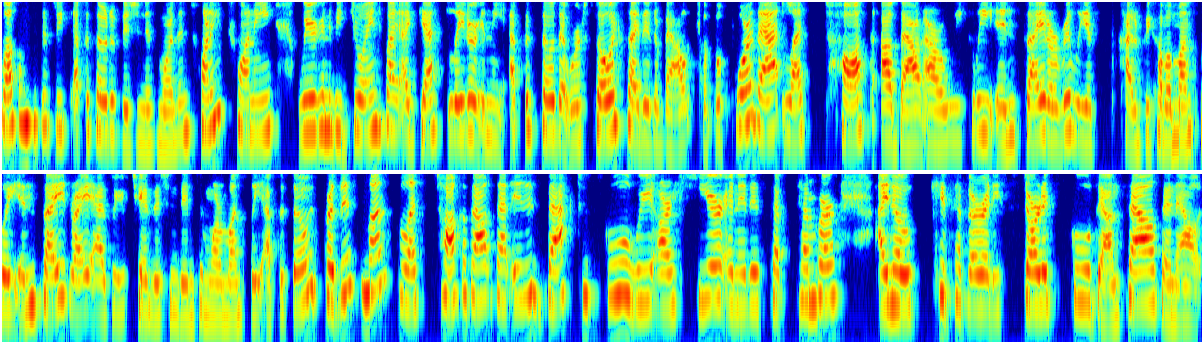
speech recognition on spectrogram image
Welcome to this week's episode of Vision is More Than 2020. We are going to be joined by a guest later in the episode that we're so excited about. But before that, let's talk about our weekly insight, or really, it's kind of become a monthly insight, right? As we've transitioned into more monthly episodes. For this month, let's talk about that it is back to school. We are here and it is September. I know kids have already started school down south and out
